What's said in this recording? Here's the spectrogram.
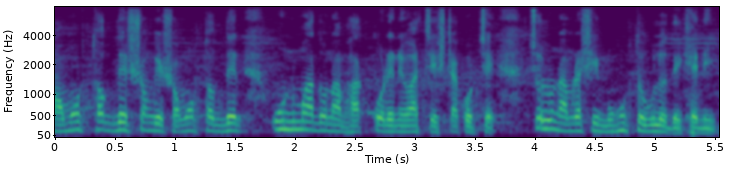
সমর্থকদের সঙ্গে সমর্থকদের উন্মাদনা ভাগ করে নেওয়ার চেষ্টা করছে। চলুন আমরা সেই মুহূর্তগুলো দেখে নিই।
